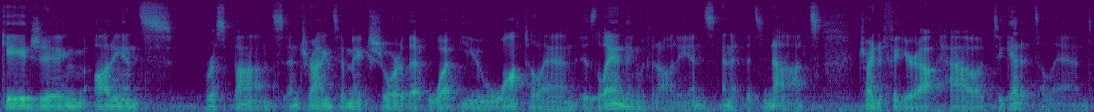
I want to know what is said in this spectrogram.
gauging audience response and trying to make sure that what you want to land is landing with an audience and if it's not trying to figure out how to get it to land.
